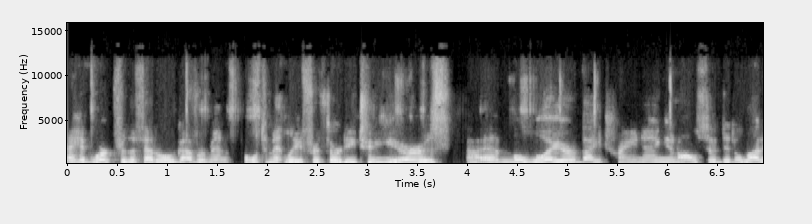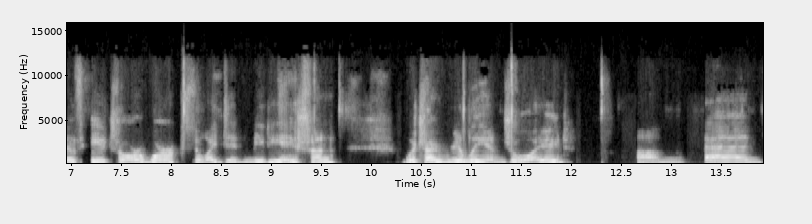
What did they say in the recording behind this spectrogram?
I had worked for the federal government ultimately for 32 years. I'm a lawyer by training and also did a lot of HR work. So I did mediation, which I really enjoyed. Um, and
